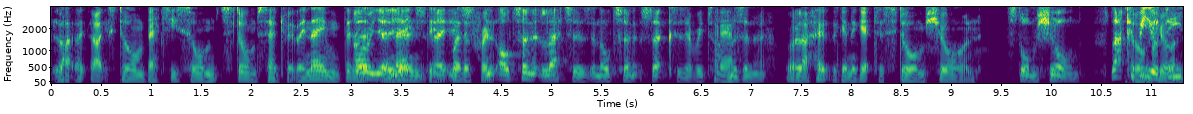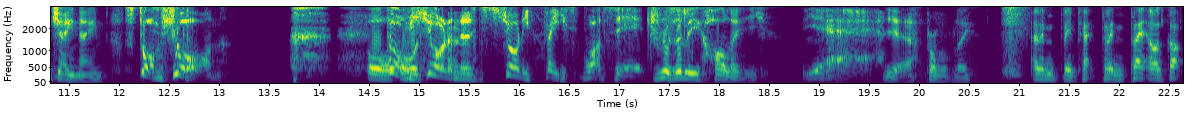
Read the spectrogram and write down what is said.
like like, like Storm Betty, Storm Storm Cedric. They named the, Oh yeah, they yeah. It's, these it's weather the alternate letters and alternate sexes every time, Yeah. isn't it? Well, I hope they're going to get to Storm Sean. Storm Sean. That could Storm be your Sean. DJ name. Storm Sean. Or, or Sean and the shorty face. What's it? Drizzly Holly. Yeah. Yeah, probably. I've been playing. Play, play, I got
